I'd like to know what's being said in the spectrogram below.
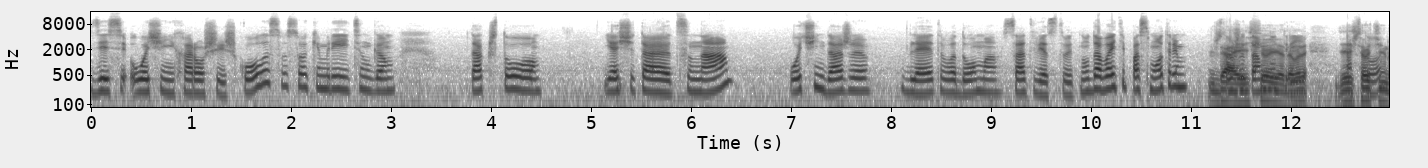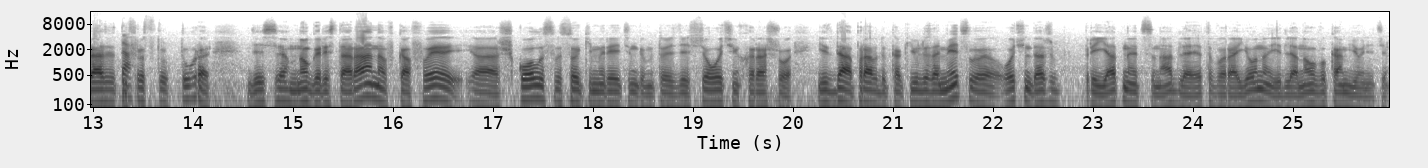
Здесь очень хорошие школы с высоким рейтингом. Так что, я считаю, цена очень даже для этого дома соответствует. Ну, давайте посмотрим, что да, же еще там я внутри. добавляю, здесь что? очень развита Да. инфраструктура, здесь э, много ресторанов, кафе, э, школы с высокими рейтингами, то есть здесь все очень хорошо. И да, правда, как Юля заметила, очень даже приятная цена для этого района и для нового комьюнити.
